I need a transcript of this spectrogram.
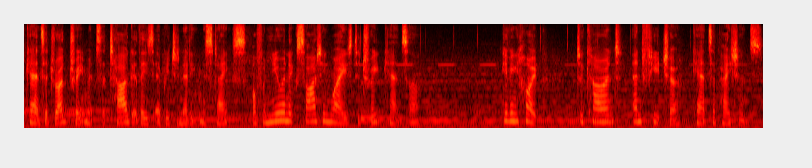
Cancer drug treatments that target these epigenetic mistakes offer new and exciting ways to treat cancer, giving hope to current and future cancer patients.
